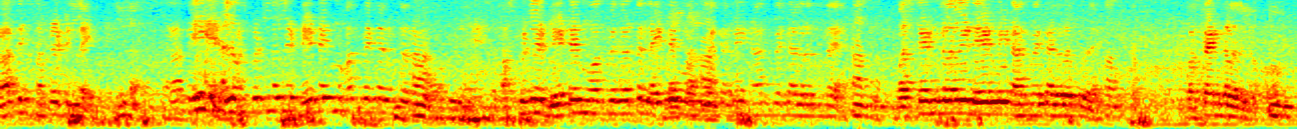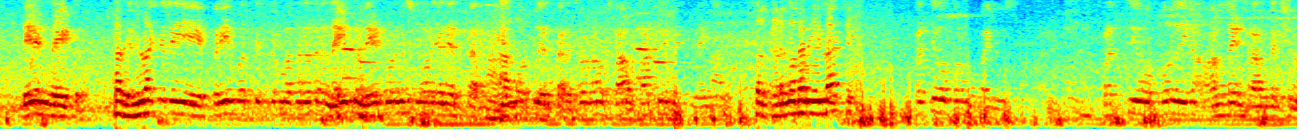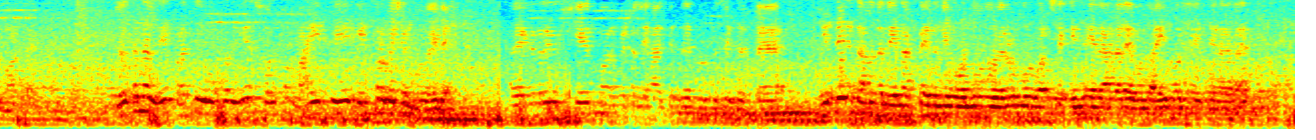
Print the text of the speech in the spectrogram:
ಟ್ರಾಫಿಕ್ ಸಪ್ರೇಟ್ ಇಲ್ಲ ಇಲ್ಲಿ. ಹಾಸ್ಪಿಟಲ್ ಅಲ್ಲಿ ಡೇ ಟೈಮ್ ಹಾಕ್ಬೇಕಾಗುತ್ತೆ. ಹಾಸ್ಪಿಟಲ್ ಡೇ ಟೈಮ್ ಹಾಕ್ಬೇಕಾಗುತ್ತೆ ನೈಟ್ ಟೈಮ್ ಹಾಕ್ಬೇಕಾಗಿರುತ್ತದೆ ಬಸ್ ಸ್ಟ್ಯಾಂಡ್ಗಳಲ್ಲಿ ಡೇ ಅಂಡ್ ನೈಟ್ ಹಾಕ್ಬೇಕಾಗಿರುತ್ತದೆ bus ಸ್ಟ್ಯಾಂಡ್ಗಳಲ್ಲಿ day and night sir especially free bus system ಅಂತ ನೈಟ್ ಲೇಟ್ ವರೆಗೂ ಸುಮಾರು ಜನ ಇರ್ತಾರೆ. ಮಕ್ಕಳು ಇರ್ತಾರೆ. ಸೊ ನಾವು ಸ್ಟಾಪ್ ಹಾಕ್ಲೇಬೇಕು ಸರ್ ಇಲಾಖೆ ಪ್ರತಿಯೊಬ್ಬರು ಮೊಬೈಲ್ ಯೂಸ್ ಮಾಡ್ತಾರೆ. ಪ್ರತಿಯೊಬ್ಬರು ಈಗ ಆನ್ಲೈನ್ ಟ್ರಾನ್ಸಾಕ್ಷನ್ ಮಾಡ್ತಾ ಪ್ರತಿ ಪ್ರತಿಯೊಬ್ಬರಿಗೆ ಸ್ವಲ್ಪ ಮಾಹಿತಿ ಇನ್ಫಾರ್ಮೇಶನ್ ಇದೆ. ಯಾಕಂದ್ರೆ ಶೇರ್ ಮಾರ್ಕೆಟ್ ಅಲ್ಲಿ ಹಾಕಿದ್ರೆ ದುಡ್ಡು ಸಿಗುತ್ತೆ. ಹಿಂದಿನ ಕಾಲದಲ್ಲಿ ಏನಾಗ್ತಾ ಇದೆ ನೀವು ಒಂದು ಎರಡು ಮೂರು ವರ್ಷಕ್ಕೆ ಹಿಂದೆ ಏನಾದರೆ ಒಂದು ಐದು ವರ್ಷ ಹಿಂದೆ ಏನಾದರೆ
